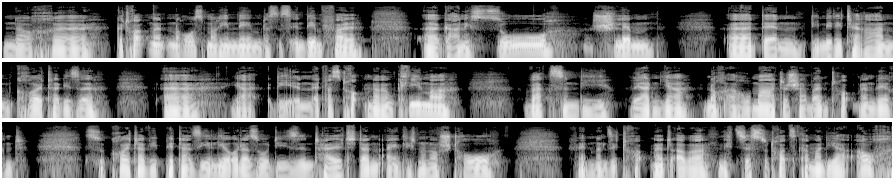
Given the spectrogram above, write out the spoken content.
noch äh, getrockneten Rosmarin nehmen. Das ist in dem Fall äh, gar nicht so schlimm, äh, denn die mediterranen Kräuter, diese äh, ja, die in etwas trockenerem Klima wachsen, die werden ja noch aromatischer beim Trocknen, während so Kräuter wie Petersilie oder so, die sind halt dann eigentlich nur noch Stroh, wenn man sie trocknet, aber nichtsdestotrotz kann man die ja auch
